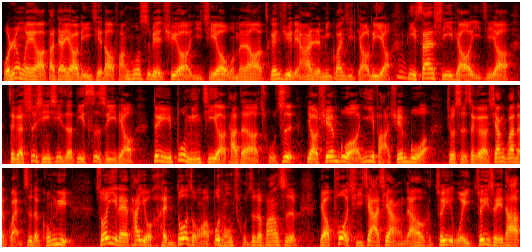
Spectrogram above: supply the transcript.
我认为啊，大家要理解到防空识别区哦，以及哦，我们要根据《两岸人民关系条例》啊第三十一条，以及啊这个施行细则第四十一条，对于不明机啊，它的处置要宣布哦，依法宣布哦。就是这个相关的管制的空域。所以呢，它有很多种哦不同处置的方式，要破其下象，然后追尾追随它，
